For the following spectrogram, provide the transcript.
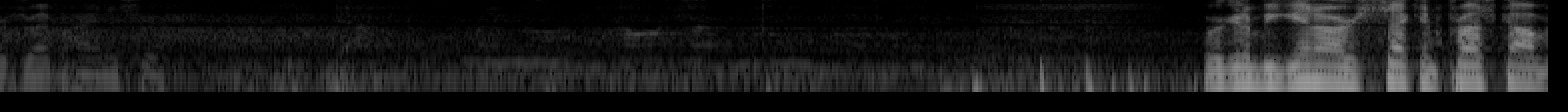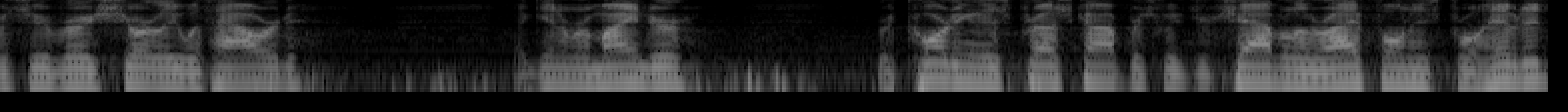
Right behind us here. Yeah. We're going to begin our second press conference here very shortly with Howard. Again, a reminder recording this press conference with your tablet or iPhone is prohibited.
